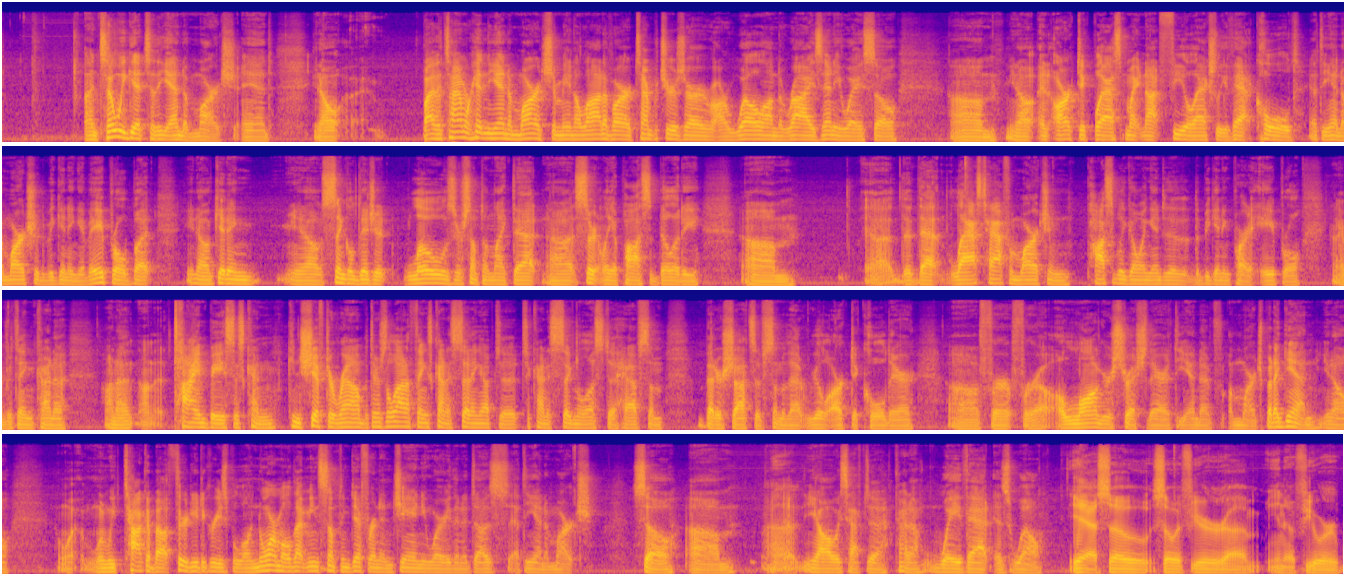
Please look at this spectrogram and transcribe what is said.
until we get to the end of March. And, you know, by the time we're hitting the end of March, I mean, a lot of our temperatures are, are well on the rise anyway. So, um, you know, an Arctic blast might not feel actually that cold at the end of March or the beginning of April, but you know, getting you know single digit lows or something like that uh, certainly a possibility. Um, uh, that that last half of March and possibly going into the beginning part of April, everything kind of on a, on a time basis can can shift around, but there's a lot of things kind of setting up to, to kind of signal us to have some better shots of some of that real Arctic cold air uh, for for a, a, longer stretch there at the end of, of March. But again, you know, when we talk about 30 degrees below normal, that means something different in January than it does at the end of March. So um, uh, you always have to kind of weigh that as well. Yeah. So so if you're um, you know if you were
